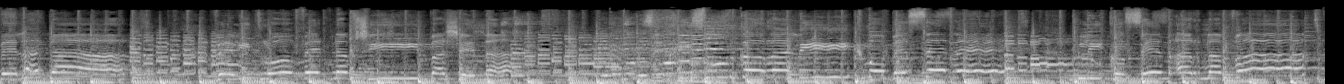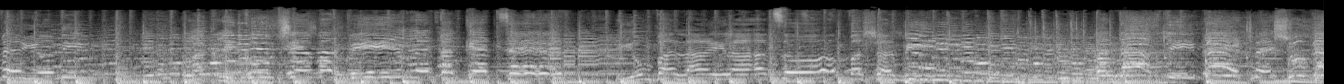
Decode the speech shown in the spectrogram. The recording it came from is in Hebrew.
ולדעת, ולטרוף את נפשי בשינה. זה חיזור גורלי כמו בסרט, בלי קוסם ארנבות ויונים. רק ליכוד שמגביר את הקצב יום ולילה עד סוף השנים פתחת לי בית משוגעים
